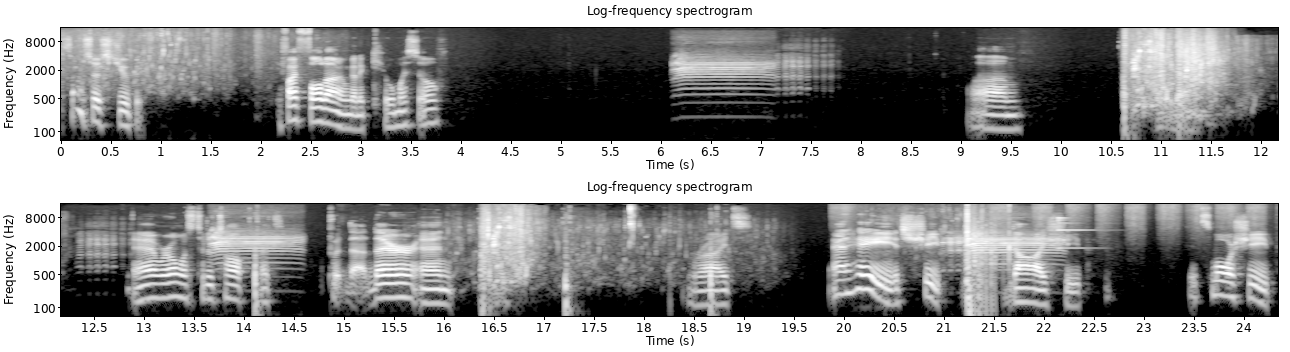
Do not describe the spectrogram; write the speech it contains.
Sounds so stupid. If I fall down, I'm gonna kill myself. Um. And we're almost to the top. Let's put that there and right. And hey, it's sheep. Die, sheep. It's more sheep.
